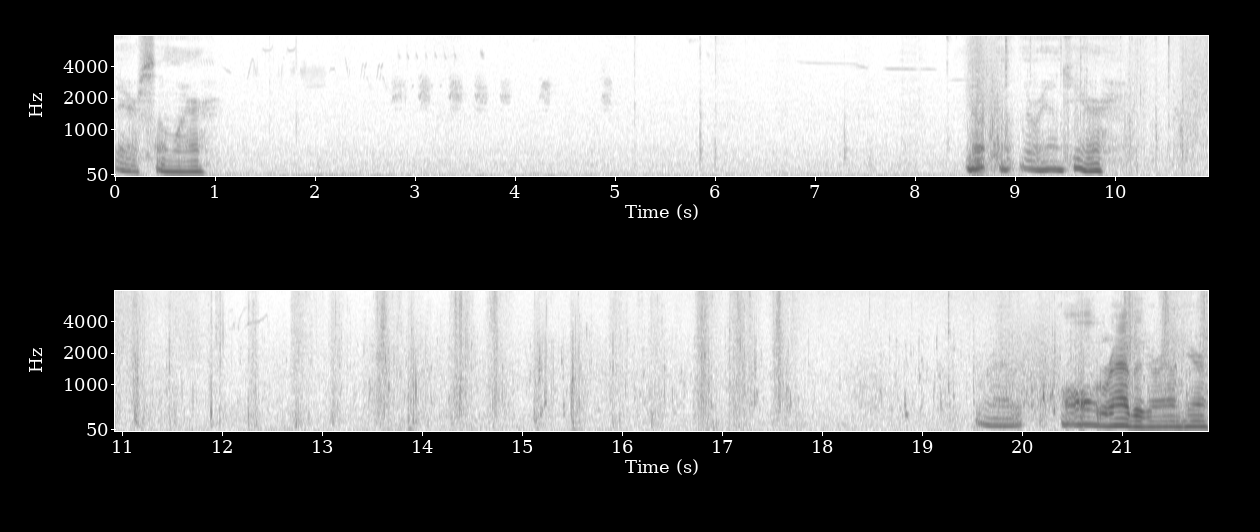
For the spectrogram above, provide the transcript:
there somewhere. Nope, nothing around here. Rabbit, all rabbit around here.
